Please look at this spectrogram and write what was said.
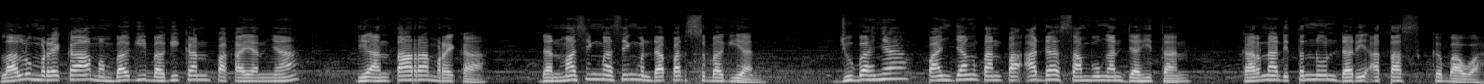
lalu mereka membagi-bagikan pakaiannya di antara mereka, dan masing-masing mendapat sebagian. Jubahnya panjang tanpa ada sambungan jahitan, karena ditenun dari atas ke bawah.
